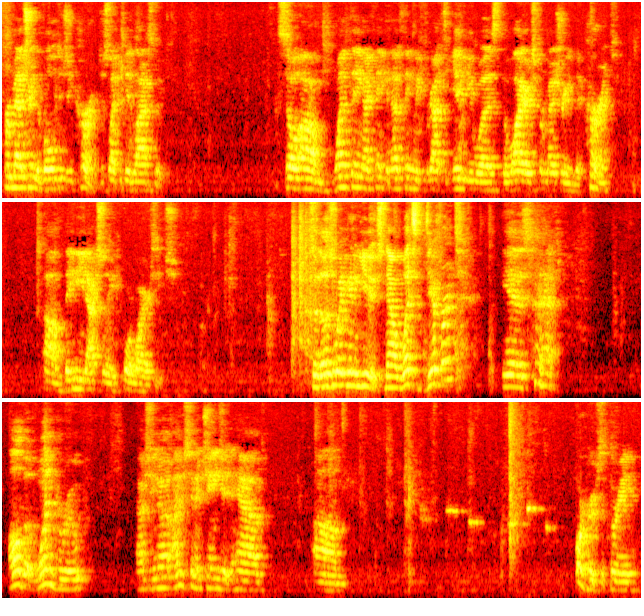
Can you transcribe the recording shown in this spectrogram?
for measuring the voltage and current, just like you did last week. So um, one thing I think, another thing we forgot to give you was the wires for measuring the current. Um, they need actually four wires each. So those are what you're going to use. Now what's different is all but one group. Actually, you know, I'm just going to change it and have um, four groups of three.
